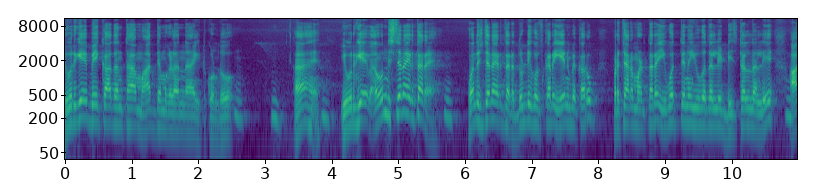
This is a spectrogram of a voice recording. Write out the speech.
ಇವರಿಗೆ ಬೇಕಾದಂತಹ ಮಾಧ್ಯಮಗಳನ್ನು ಇಟ್ಕೊಂಡು ಇವ್ರಿಗೆ ಒಂದಿಷ್ಟು ಜನ ಇರ್ತಾರೆ. ಒಂದಿಷ್ಟು ಜನ ಇರ್ತಾರೆ. ದುಡ್ಡಿಗೋಸ್ಕರ ಏನು ಬೇಕಾದ್ರೂ ಪ್ರಚಾರ ಮಾಡ್ತಾರೆ. ಇವತ್ತಿನ ಯುಗದಲ್ಲಿ ಡಿಜಿಟಲ್ನಲ್ಲಿ ಆ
